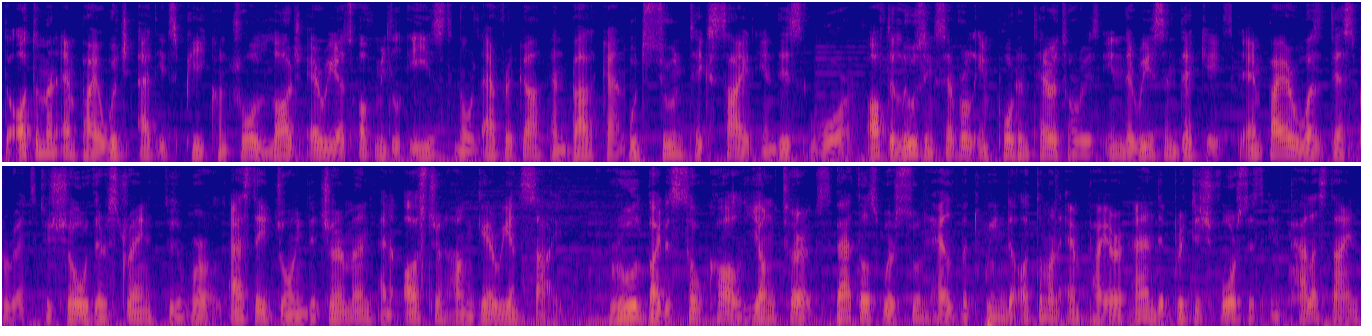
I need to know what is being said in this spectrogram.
The Ottoman Empire which at its peak controlled large areas of Middle East, North Africa and Balkan would soon take side in this war. After losing several important territories in the recent decades, the empire was desperate to show their strength to the world as they joined the German and Austrian-Hungarian side. Ruled by the so-called Young Turks, battles were soon held between the Ottoman Empire and the British forces in Palestine,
